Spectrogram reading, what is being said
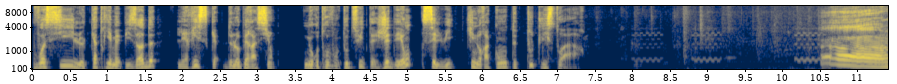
Voici le quatrième épisode, Les risques de l'opération. Nous retrouvons tout de suite Gédéon, c'est lui qui nous raconte toute l'histoire. Ah,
